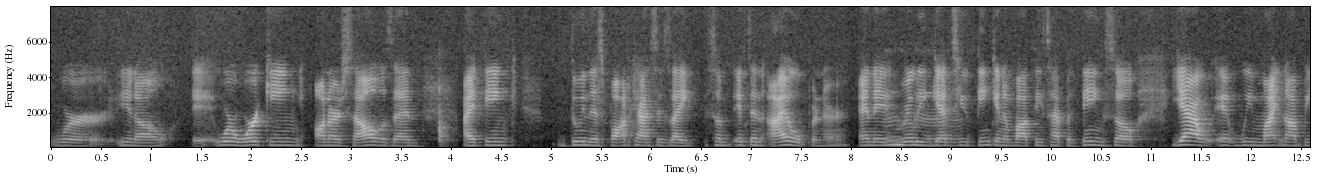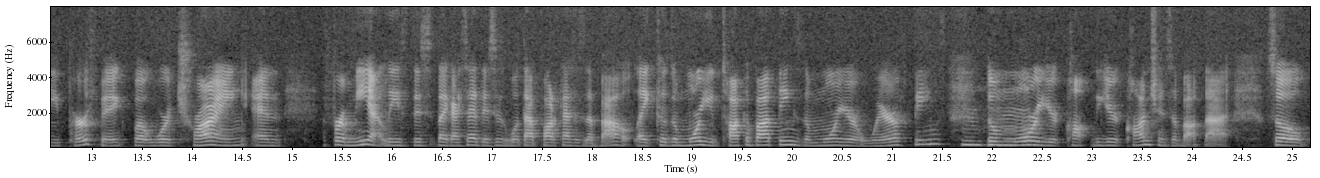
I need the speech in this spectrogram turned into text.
we're you know we're working on ourselves and i think doing this podcast is like some it's an eye opener and it mm-hmm. really gets you thinking about these type of things. So yeah it, we might not be perfect but we're trying. And for me at least this like i said this is what that podcast is about. Like because the more you talk about things the more you're aware of things mm-hmm. the more you're con- you're conscious about that. So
